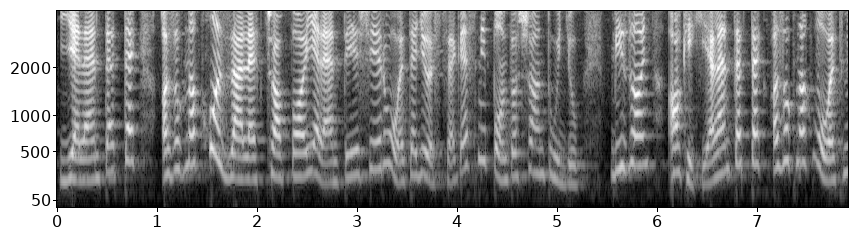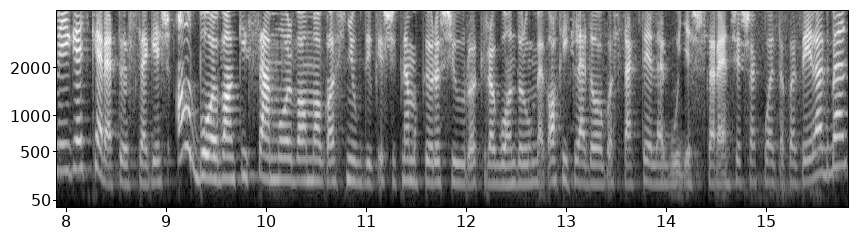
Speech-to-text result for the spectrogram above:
jelentettek, azoknak hozzá lett csapva a jelentésért volt egy összeg, ezt mi pontosan tudjuk. Bizony, akik jelentettek, azoknak volt még egy keretösszeg, és abból van kiszámolva a magas nyugdíjuk, és itt nem a körösi úrokra gondolunk meg, akik ledolgozták tényleg úgy, és szerencsések voltak az életben,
